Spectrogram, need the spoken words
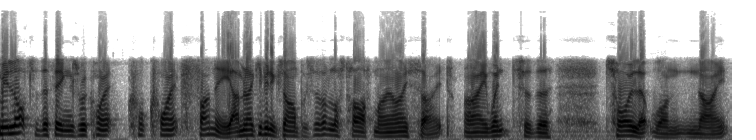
I mean, lots of the things were quite quite funny. I mean, I'll give you an example because I've lost half my eyesight. I went to the toilet one night,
